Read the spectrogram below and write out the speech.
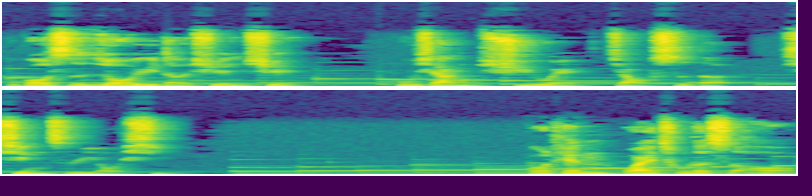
不过是弱欲的宣泄，互相虚伪矫饰的。性之游戏。某天外出的时候，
